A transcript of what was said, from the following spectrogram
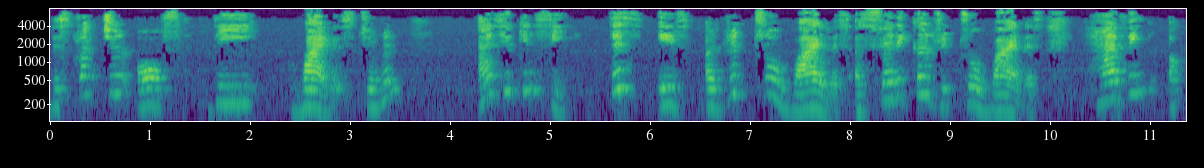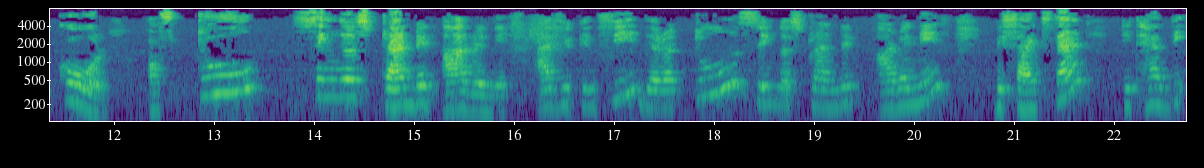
the structure of the virus, children, as you can see, this is a retrovirus, a spherical retrovirus having a core of two single-stranded RNA. As you can see, there are two single-stranded RNAs. Besides that, it has the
